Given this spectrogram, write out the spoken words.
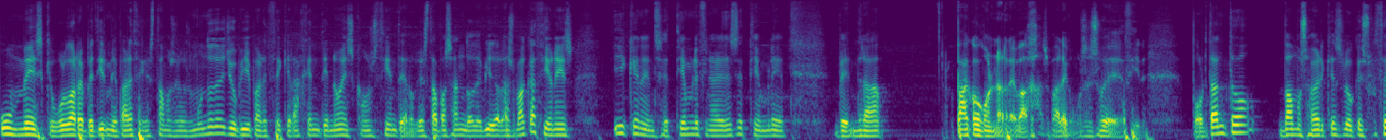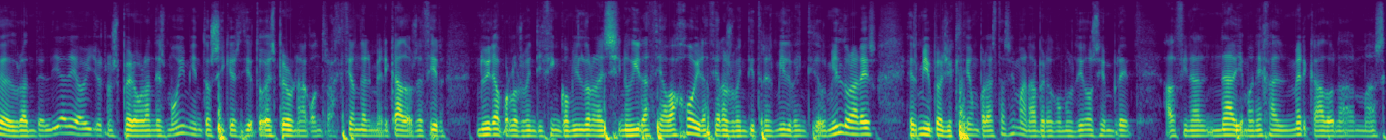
un mes que vuelvo a repetir, me parece que estamos en los mundos de Yupi, parece que la gente no es consciente de lo que está pasando debido a las vacaciones y que en septiembre, finales de septiembre, vendrá Paco con las rebajas, ¿vale? Como se suele decir. Por tanto, Vamos a ver qué es lo que sucede durante el día de hoy. Yo no espero grandes movimientos, sí que es cierto que espero una contracción del mercado, es decir, no ir a por los 25.000 dólares, sino ir hacia abajo, ir hacia los 23.000, 22.000 dólares. Es mi proyección para esta semana, pero como os digo siempre, al final nadie maneja el mercado, nada más,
